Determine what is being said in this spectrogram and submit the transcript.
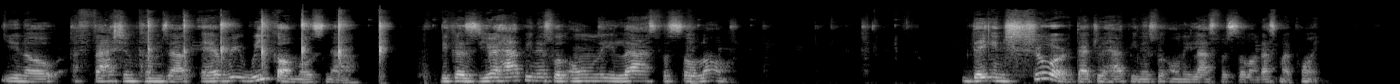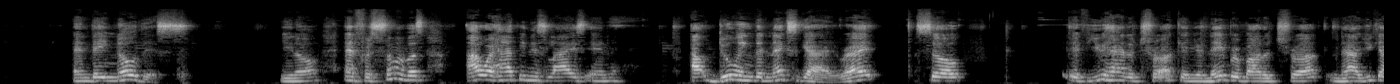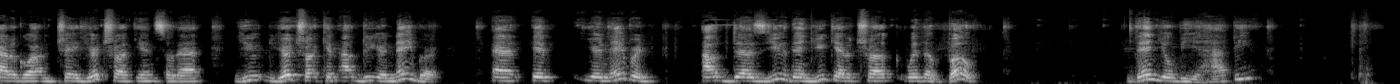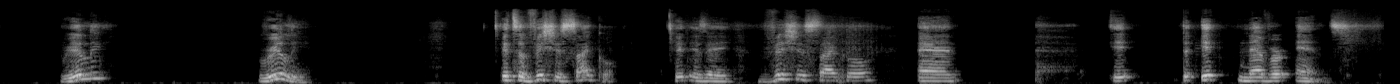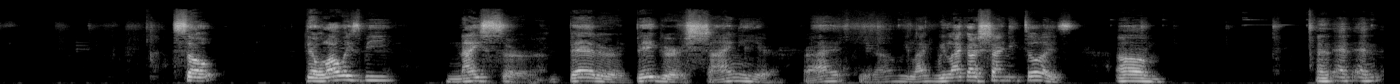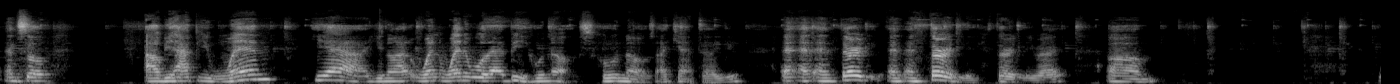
you know, fashion comes out every week almost now. Because your happiness will only last for so long they ensure that your happiness will only last for so long. That's my point. And they know this, you know. And for some of us, our happiness lies in outdoing the next guy, right? So if you had a truck and your neighbor bought a truck, now you got to go out and trade your truck in so that you your truck can outdo your neighbor. And if your neighbor outdoes you, then you get a truck with a boat then you'll be happy? Really? Really? It's a vicious cycle. It is a vicious cycle and it it never ends. So there will always be nicer, better, bigger, shinier, right? You know, we like we like our shiny toys. Um, and and and and so I'll be happy when yeah you know when when will that be who knows who knows I can't tell you and and, and and, and thirdly thirdly right um,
